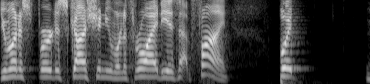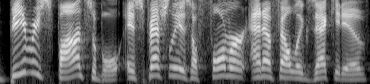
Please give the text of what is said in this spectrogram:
you want to spur discussion, you want to throw ideas out, fine. But be responsible, especially as a former NFL executive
